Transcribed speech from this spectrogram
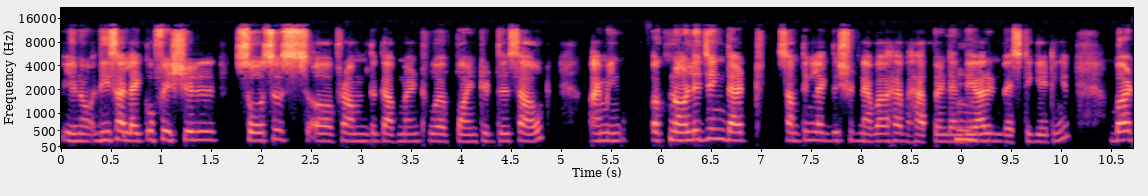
you know these are like official sources uh, from the government who have pointed this out i mean acknowledging that something like this should never have happened and mm. they hmm. are investigating it but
